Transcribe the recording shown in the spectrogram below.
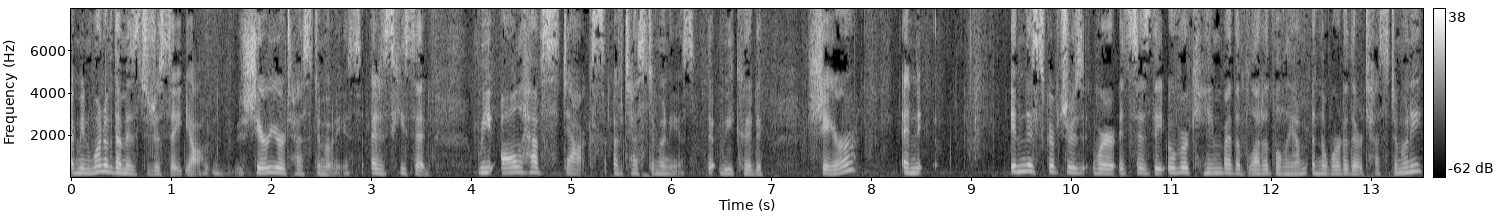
I mean, one of them is to just say, yeah, share your testimonies. As he said, we all have stacks of testimonies that we could share. And in the scriptures where it says they overcame by the blood of the Lamb and the word of their testimony,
